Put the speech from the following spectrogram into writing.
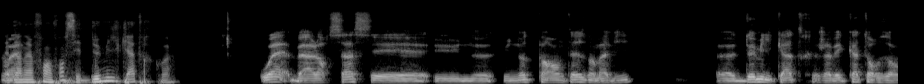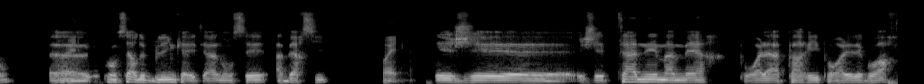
la dernière fois en France, c'est 2004, quoi. Ouais, ben alors ça, c'est une, une, autre parenthèse dans ma vie. 2004, euh, j'avais 14 ans. Euh, le concert de Blink a été annoncé à Bercy. Ouais. Et j'ai tanné ma mère pour aller à Paris, pour aller les voir.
